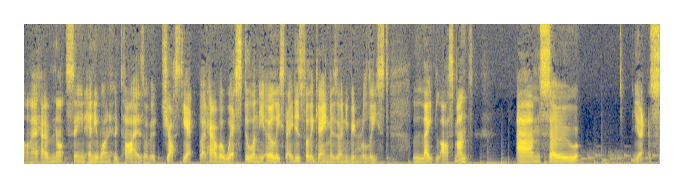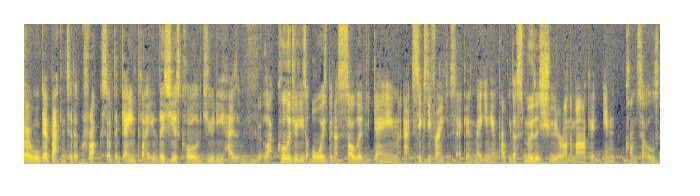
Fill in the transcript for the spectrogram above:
I have not seen anyone who tires of it just yet. But however, we're still in the early stages, for the game has only been released late last month. Um, so yeah, so we'll get back into the crux of the gameplay. This year's Call of Duty has, like, Call of Duty's always been a solid game at 60 frames a second, making it probably the smoothest shooter on the market in consoles.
